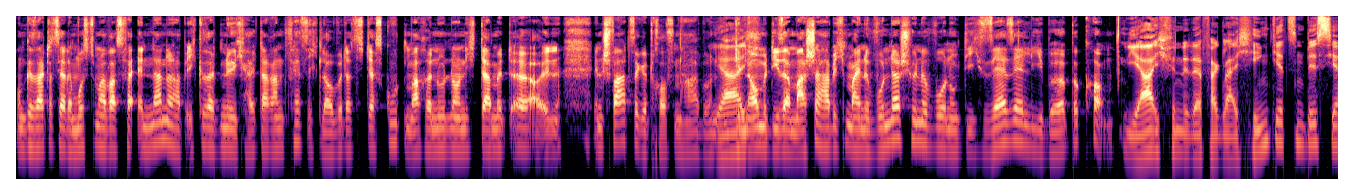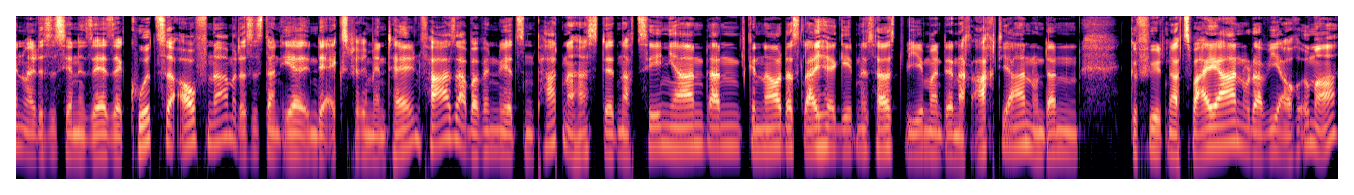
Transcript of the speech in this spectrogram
und gesagt hast, ja, da musst du mal was verändern. Dann habe ich gesagt, nö, ich halte daran fest. Ich glaube, dass ich das gut mache, nur noch nicht damit äh, in, in Schwarze getroffen habe. Und ja, genau mit dieser Masche habe ich meine wunderschöne Wohnung, die ich sehr, sehr liebe, bekommen. Ja, ich finde, der Vergleich hinkt jetzt ein bisschen, weil das ist ja eine sehr, sehr kurze Aufnahme. Das ist dann eher in der experimentellen Phase. Aber wenn du jetzt einen Partner hast, der nach zehn Jahren dann genau das gleiche Ergebnis hast wie jemand, der nach acht Jahren und dann gefühlt nach zwei Jahren oder wie auch immer,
